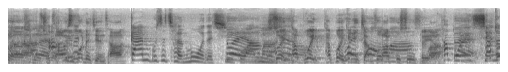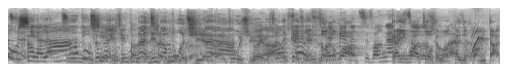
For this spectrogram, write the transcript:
得超音波的检查。肝不是沉默的器官吗？所以他不会，他不会跟你讲说他不舒服啊。他不会，他吐血啦，吐血已经到那已经到末期了才会吐血，对，甚至更严重的话，肝硬化之后什么开始黄疸，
